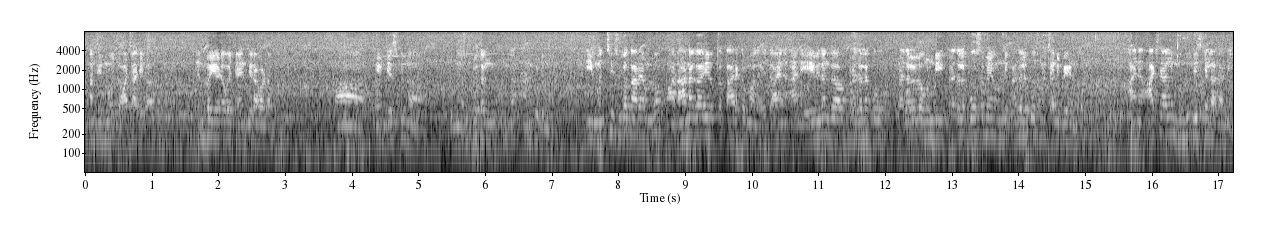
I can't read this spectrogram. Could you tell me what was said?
అన్న భీమోజు ఆచార్య గారు ఎనభై ఏడవ జయంతి రావడం మేము చేసుకున్న సుకృతంగా అనుకుంటున్నాం. ఈ మంచి శుభకార్యంలో మా నాన్నగారి యొక్క కార్యక్రమాలు అయితే ఆయన ఆయన ఏ విధంగా ప్రజలకు ప్రజలలో ఉండి ప్రజల కోసమే ఉండి ప్రజల కోసమే చనిపోయిందో ఆయన ఆశయాల్ని ముందుకు తీసుకెళ్ళాలని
